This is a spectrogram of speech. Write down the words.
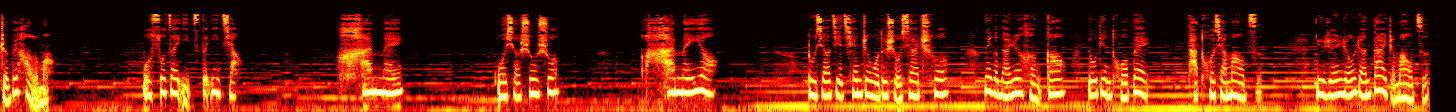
准备好了吗？”我缩在椅子的一角。还没。我小声说：“还没有。”杜小姐牵着我的手下车，那个男人很高，有点驼背。他脱下帽子，女人仍然戴着帽子，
